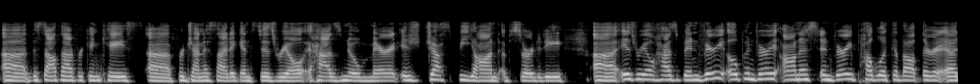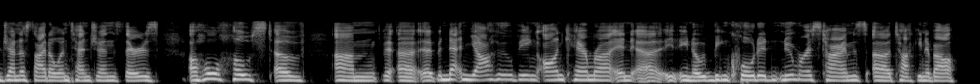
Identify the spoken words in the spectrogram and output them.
uh, the South African case uh, for genocide against Israel has no merit is just beyond absurdity. Uh, Israel has been very open, very honest, and very public about their uh, genocidal intentions. There's a whole host of um, uh, uh, Netanyahu being on camera and uh, you know being quoted numerous times uh, talking about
